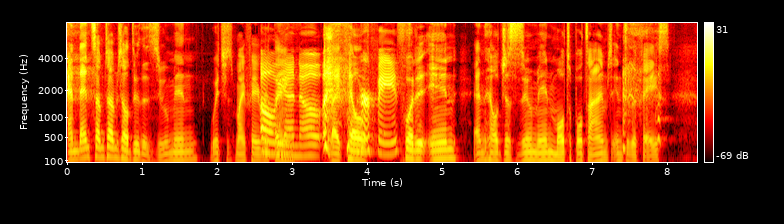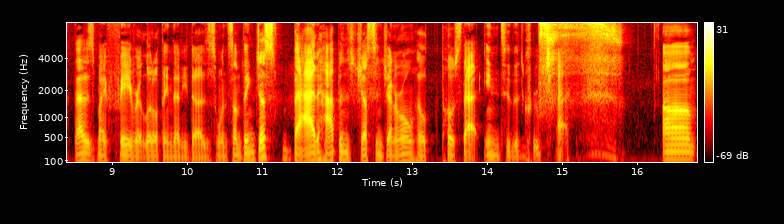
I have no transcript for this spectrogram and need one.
and then sometimes he'll do the zoom in which is my favorite Oh thing yeah, no. like he'll her face. put it in and he'll just zoom in multiple times into the face that is my favorite little thing that he does when something just bad happens just in general he'll post that into the group chat um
